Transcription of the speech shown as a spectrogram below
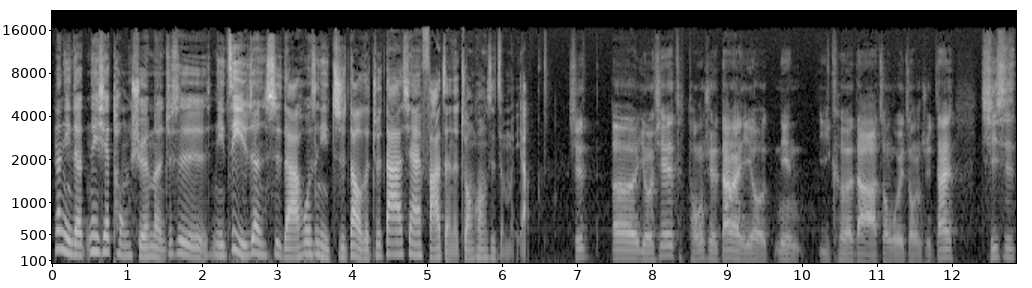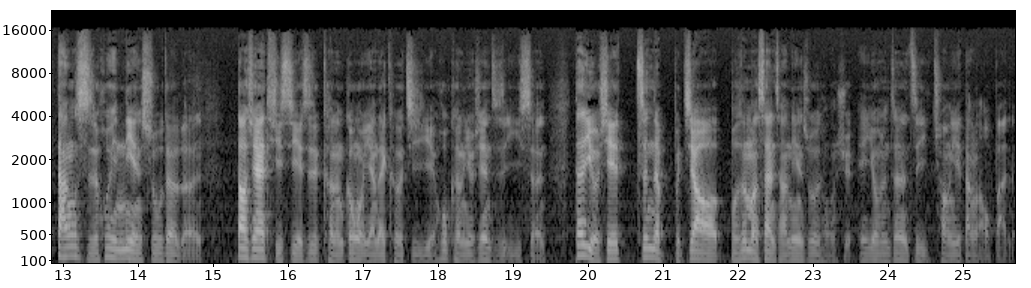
那你的那些同学们，就是你自己认识的啊，或是你知道的，就大家现在发展的状况是怎么样？其实呃，有些同学当然也有念。医科的、啊、中规中矩，但其实当时会念书的人，到现在其实也是可能跟我一样在科技业，或可能有些人只是医生，但是有些真的比较不是那么擅长念书的同学，诶、欸，有人真的自己创业当老板了。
